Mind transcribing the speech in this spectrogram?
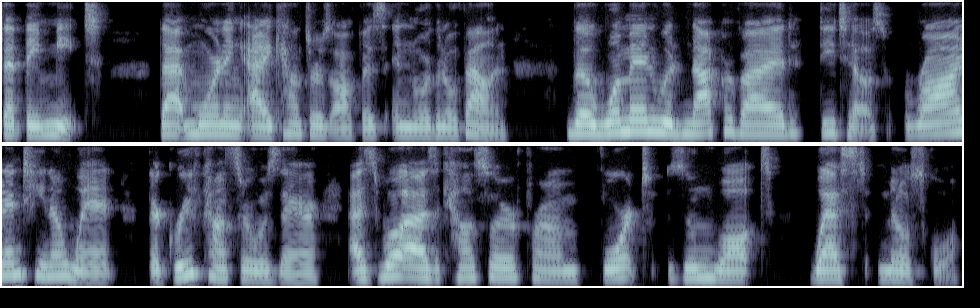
that they meet that morning at a counselor's office in Northern O'Fallon. The woman would not provide details. Ron and Tina went. Their grief counselor was there, as well as a counselor from Fort Zumwalt West Middle School.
